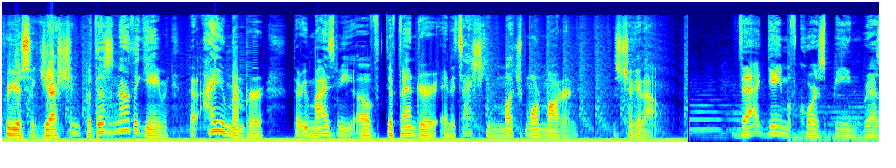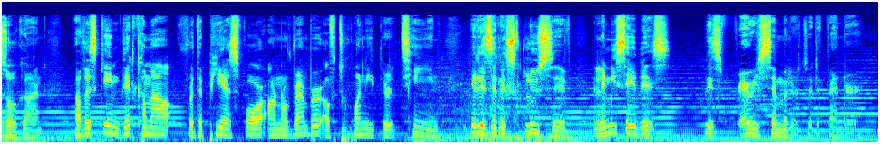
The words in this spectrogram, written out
for your suggestion. But there's another game that I remember that reminds me of Defender, and it's actually much more modern. Let's check it out. That game, of course, being Resogun. Now, this game did come out for the PS4 on November of 2013. It is an exclusive, and let me say this it is very similar to Defender.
